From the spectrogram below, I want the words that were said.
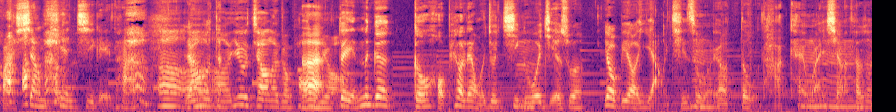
把相片寄给他。嗯，然后他又交了个朋友。对，那个狗好漂亮，我就寄给我姐说要不要养。其实我要逗他开玩笑，他说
